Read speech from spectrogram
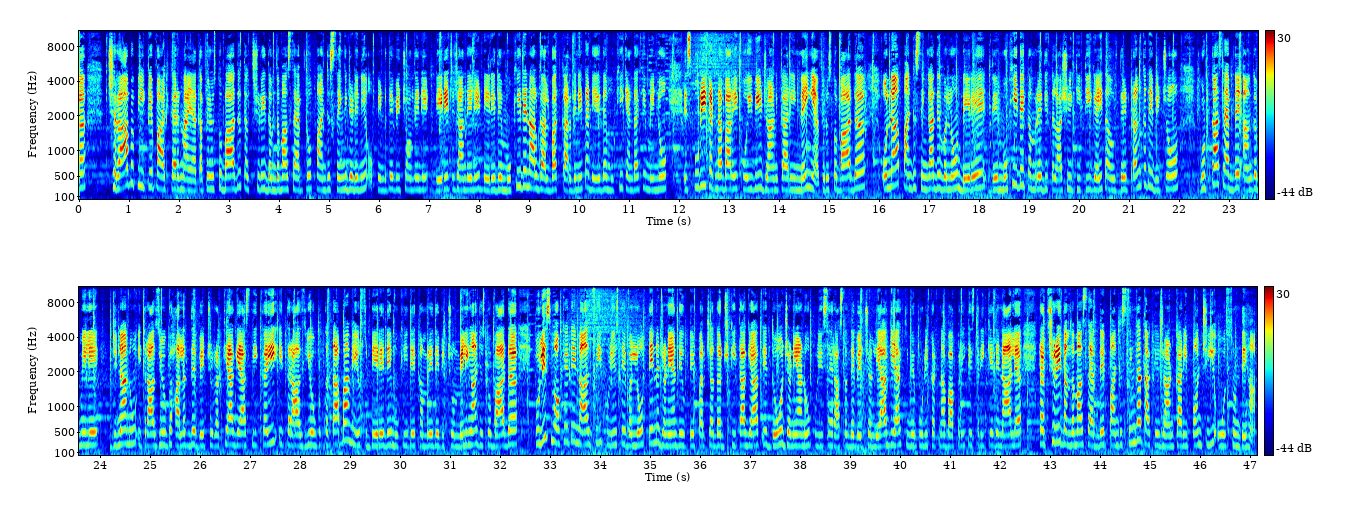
ਸ਼ਰਾਬ ਪੀ ਕੇ ਪਾਠ ਕਰਨ ਆਇਆ ਤਾਂ ਫਿਰ ਉਸ ਤੋਂ ਬਾਅਦ ਤਖਤ ਸ੍ਰੀ ਦਮਦਮਾ ਸਾਹਿਬ ਤੋਂ ਪੰਜ ਸਿੰਘ ਜਿਹੜੇ ਨੇ ਉਹ ਪਿੰਡ ਦੇ ਵਿੱਚ ਆਉਂਦੇ ਨੇ, ਡੇਰੇ 'ਚ ਜਾਂਦੇ ਨੇ, ਡੇਰੇ ਦੇ ਮੁਖੀ ਦੇ ਨਾਲ ਗੱਲਬਾਤ ਕਰਦੇ ਨੇ ਤਾਂ ਡੇਰੇ ਦਾ ਮੁਖੀ ਕਹਿੰਦਾ ਕਿ ਮੈਨੂੰ ਇਸ ਪੂਰੀ ਘਟਨਾ ਬਾਰੇ ਕੋਈ ਵੀ ਜਾਣਕਾਰੀ ਨਹੀਂ ਹੈ। ਫਿਰ ਉਸ ਤੋਂ ਬਾਅਦ ਉਹਨਾਂ ਪੰਜ ਸਿੰਘਾਂ ਦੇ ਵੱਲੋਂ ਡੇਰੇ ਦੇ ਮੁਖੀ ਦੇ ਕਮਰੇ ਦੀ ਤਲਾਸ਼ੀ ਕੀਤੀ ਗਈ ਤਾਂ ਉਸ ਦੇ ਟਰੰਕ ਦੇ ਵਿੱਚੋਂ ਗੁਟਕਾ ਸਾਹਿਬ ਦੇ ਅੰਗ ਮਿਲੇ। ਜਿਨ੍ਹਾਂ ਨੂੰ ਇਤਰਾਜ਼ਯੋਗ ਹਾਲਤ ਦੇ ਵਿੱਚ ਰੱਖਿਆ ਗਿਆ ਸੀ। ਕਈ ਇਤਰਾਜ਼ਯੋਗ ਕਿਤਾਬਾਂ ਵੀ ਉਸ ਡੇਰੇ ਦੇ ਮੁਖੀ ਦੇ ਕਮਰੇ ਦੇ ਵਿੱਚੋਂ ਮਿਲੀਆਂ, ਜਿਸ ਤੋਂ ਬਾਅਦ ਪੁਲਿਸ ਮੌਕੇ ਤੇ ਨਾਲ ਸੀ। ਪੁਲਿਸ ਦੇ ਵੱਲੋਂ ਤਿੰਨ ਜਣਿਆਂ ਦੇ ਉੱਤੇ ਪਰਚਾ ਦਰਜ ਕੀਤਾ ਗਿਆ ਤੇ ਦੋ ਜਣਿਆਂ ਨੂੰ ਪੁਲਿਸ ਹਿਰਾਸਤ ਦੇ ਵਿੱਚ ਲਿਆ ਗਿਆ। ਕਿਵੇਂ ਪੂਰੀ ਘਟਨਾ ਵਾਪਰੀ, ਕਿਸ ਤਰੀਕੇ ਦੇ ਨਾਲ ਤਖਤ ਸ੍ਰੀ ਦਮਦਮਾ ਸਾਹਿਬ ਦੇ ਪੰਜ ਸਿੰਘਾਂ ਤੱਕ ਜਾਣਕਾਰੀ ਪਹੁੰਚੀ, ਉਹ ਸੁਣਦੇ ਹਾਂ।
